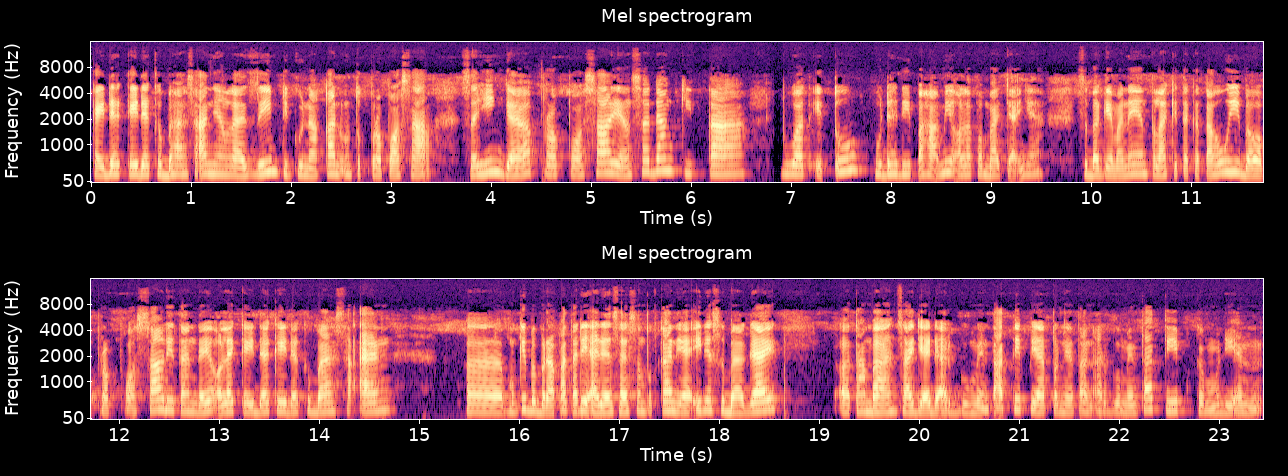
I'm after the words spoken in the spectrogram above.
kaidah-kaidah kebahasaan yang lazim digunakan untuk proposal sehingga proposal yang sedang kita buat itu mudah dipahami oleh pembacanya. Sebagaimana yang telah kita ketahui bahwa proposal ditandai oleh kaidah-kaidah kebahasaan e, mungkin beberapa tadi ada saya sebutkan ya. Ini sebagai e, tambahan saja ada argumentatif ya, pernyataan argumentatif, kemudian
